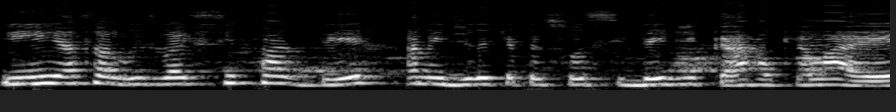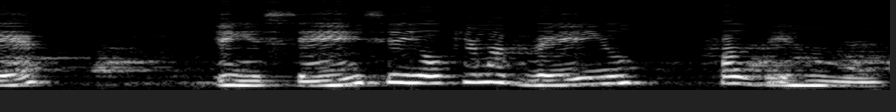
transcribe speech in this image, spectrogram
E essa luz vai se fazer à medida que a pessoa se dedicar ao que ela é, em essência, e ao que ela veio fazer no mundo.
